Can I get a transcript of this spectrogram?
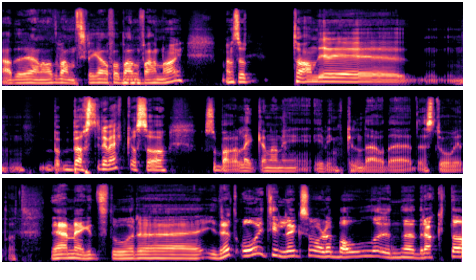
hadde det gjerne vært vanskeligere å få ballen for han òg. Men så tar han de Børste de vekk, og så, så bare legger han i, i vinkelen der, og det, det er stor idrett. Det er meget stor uh, idrett. Og i tillegg så var det ball under drakta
